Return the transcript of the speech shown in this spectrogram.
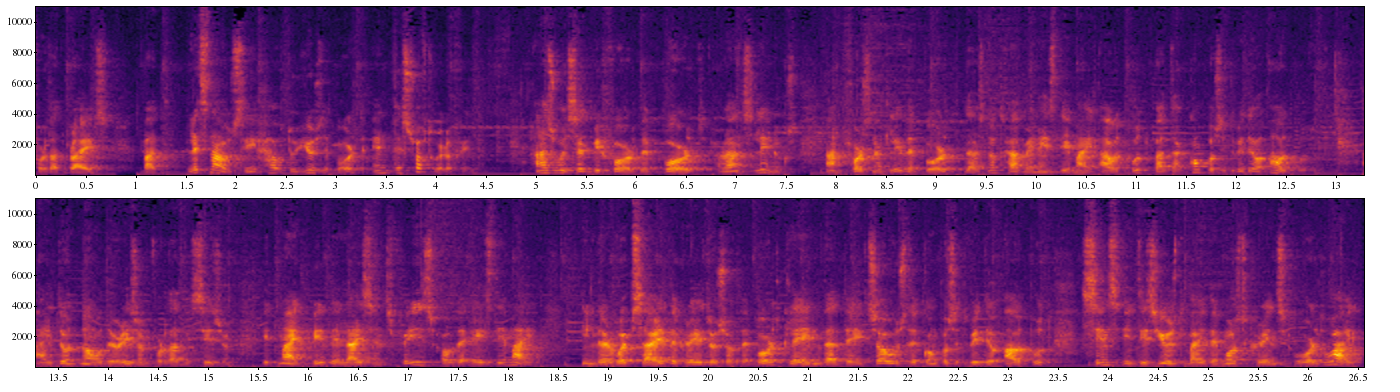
for that price? But let's now see how to use the board and the software of it. As we said before, the board runs Linux. Unfortunately, the board does not have an HDMI output but a composite video output. I don't know the reason for that decision. It might be the license fees of the HDMI. In their website, the creators of the board claim that they chose the composite video output since it is used by the most screens worldwide.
